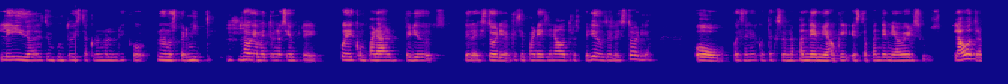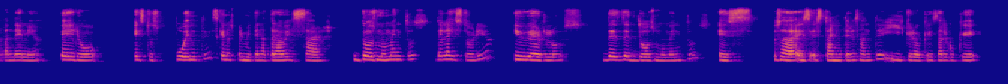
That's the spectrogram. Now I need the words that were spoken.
leída desde un punto de vista cronológico no nos permite. Obviamente uno siempre puede comparar periodos de la historia que se parecen a otros periodos de la historia, o pues en el contexto de una pandemia, ok, esta pandemia versus la otra pandemia, pero estos puentes que nos permiten atravesar dos momentos de la historia y verlos desde dos momentos es, o sea, es, es tan interesante y creo que es algo que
